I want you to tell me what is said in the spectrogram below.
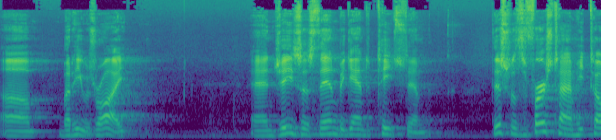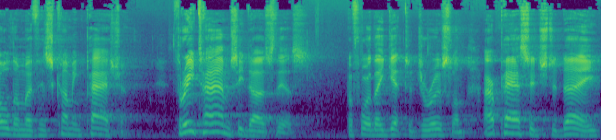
uh, but he was right. And Jesus then began to teach them. This was the first time he told them of his coming passion. Three times he does this before they get to Jerusalem. Our passage today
